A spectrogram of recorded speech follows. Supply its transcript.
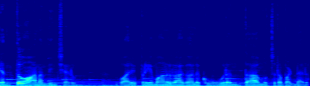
ఎంతో ఆనందించారు. వారి ప్రేమానురాగాలకు ఊరంతా ముచ్చటపడ్డారు.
